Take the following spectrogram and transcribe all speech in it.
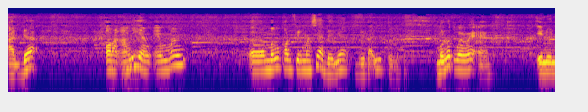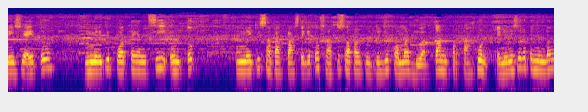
ada orang ahli yang emang e, mengkonfirmasi adanya berita itu gitu. Menurut WWF, Indonesia itu memiliki potensi untuk memiliki sampah plastik itu 187,2 ton per tahun. Indonesia adalah penyumbang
